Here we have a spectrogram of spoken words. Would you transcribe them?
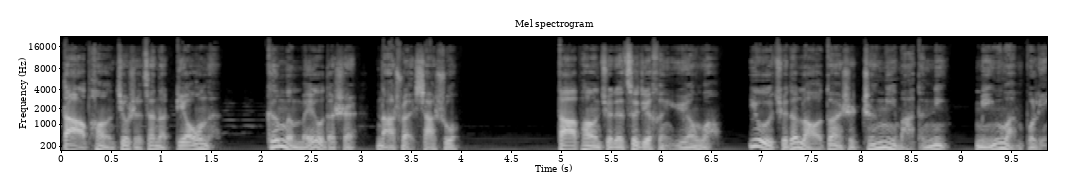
大胖就是在那刁呢，根本没有的事拿出来瞎说。大胖觉得自己很冤枉，又觉得老段是真尼玛的拧，冥顽不灵。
